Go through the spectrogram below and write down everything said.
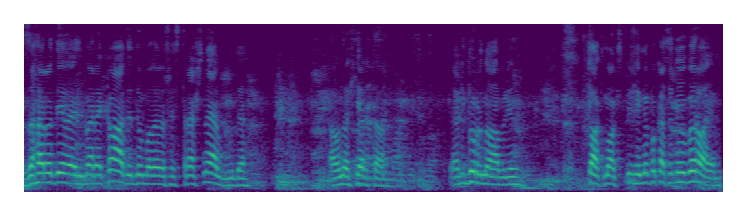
Загородили барикади, думали, що щось страшне буде. А воно хер там. Як дурна, блін. Так, Макс, біжи, ми поки це не вибираємо.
